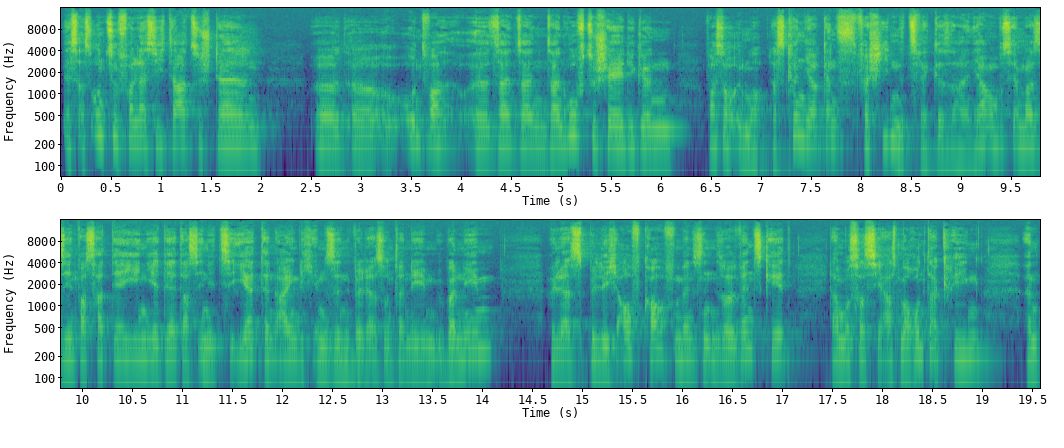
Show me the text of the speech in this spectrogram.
es als unzuverlässig darzustellen, äh, äh, und äh, sein, sein, seinen Ruf zu schädigen, was auch immer. Das können ja ganz verschiedene Zwecke sein. Ja, man muss ja mal sehen, was hat derjenige, der das initiiert, denn eigentlich im Sinn? Will er das Unternehmen übernehmen? Will er es billig aufkaufen, wenn es in Insolvenz geht? Dann muss er es ja erstmal runterkriegen. Ähm,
